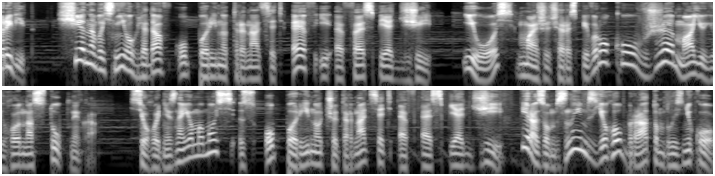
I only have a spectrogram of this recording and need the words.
Привіт! Ще навесні оглядав Oppo Reno 13F і FS 5G. І ось майже через півроку вже маю його наступника. Сьогодні знайомимось з Oppo Reno 14 FS 5G і разом з ним з його братом-близнюком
